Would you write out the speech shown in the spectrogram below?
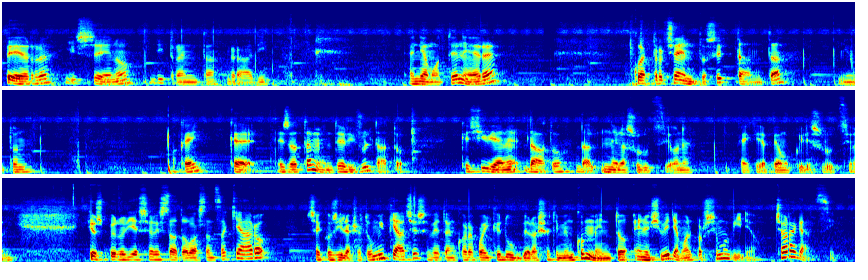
per il seno di 30 gradi. Andiamo a ottenere 470 newton, ok? Che è esattamente il risultato che ci viene dato da, nella soluzione. Ok, abbiamo qui le soluzioni. Io spero di essere stato abbastanza chiaro. Se è così lasciate un mi piace, se avete ancora qualche dubbio lasciatemi un commento e noi ci vediamo al prossimo video. Ciao ragazzi!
